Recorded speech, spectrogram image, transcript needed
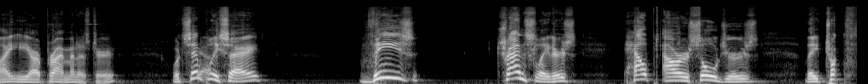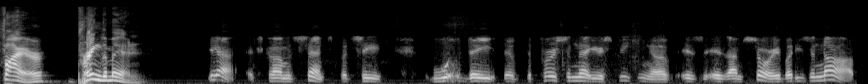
i.e., our prime minister, would simply say, these translators helped our soldiers. They took fire. Bring them in. Yeah, it's common sense. But see, the, the the person that you're speaking of is is I'm sorry, but he's a knob.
